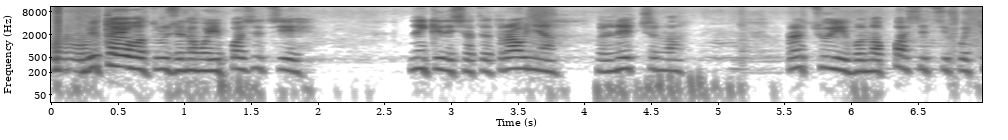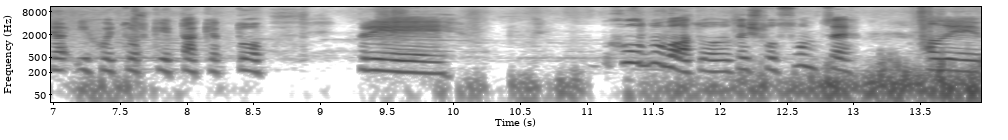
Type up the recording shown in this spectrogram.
Вітаю вас, друзі, на моїй пасіці. Нині 10 травня, Хмельниччина. Працюємо на пасіці, хоча і хоч трошки так, як то при холоднувато зайшло сонце, але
